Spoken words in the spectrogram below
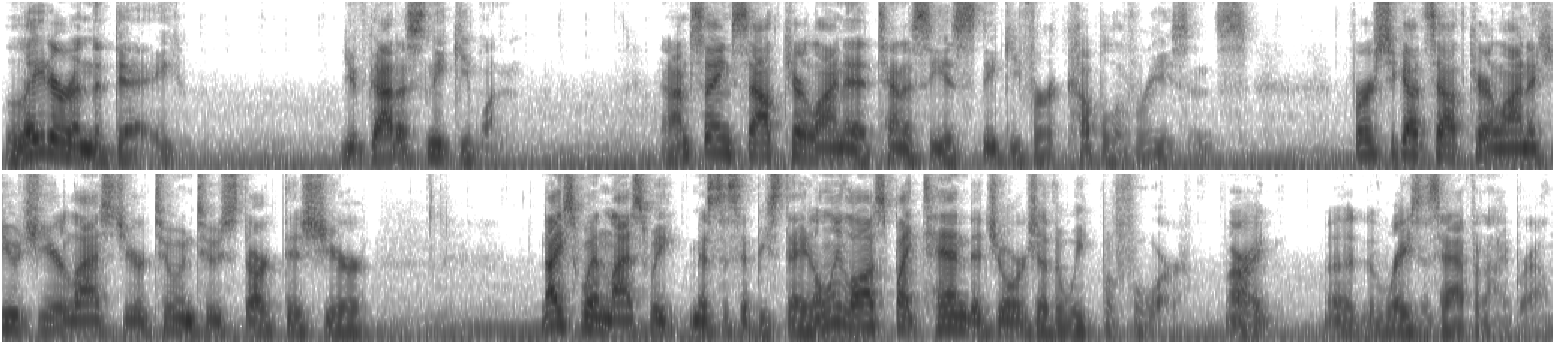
Later in the day, you've got a sneaky one. And I'm saying South Carolina at Tennessee is sneaky for a couple of reasons. First, you got South Carolina, huge year last year, 2 and 2 start this year. Nice win last week, Mississippi State. Only lost by 10 to Georgia the week before. All right, Uh, raises half an eyebrow.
